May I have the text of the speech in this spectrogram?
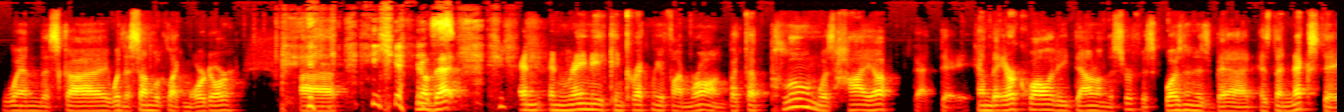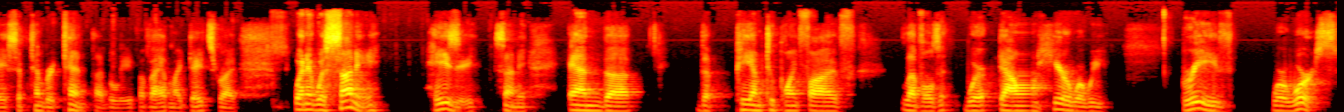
when the sky, when the sun looked like Mordor. Yes. You know that, and and Rainey can correct me if I'm wrong, but the plume was high up that day, and the air quality down on the surface wasn't as bad as the next day, September 10th, I believe, if I have my dates right, when it was sunny, hazy, sunny, and the the PM 2.5 levels were down here where we breathe were worse.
